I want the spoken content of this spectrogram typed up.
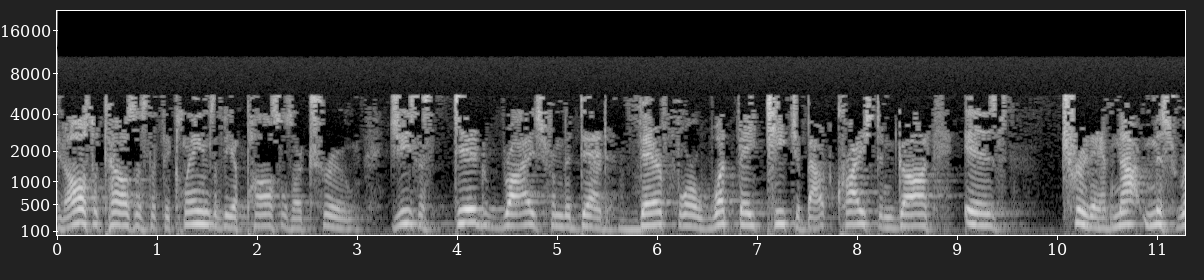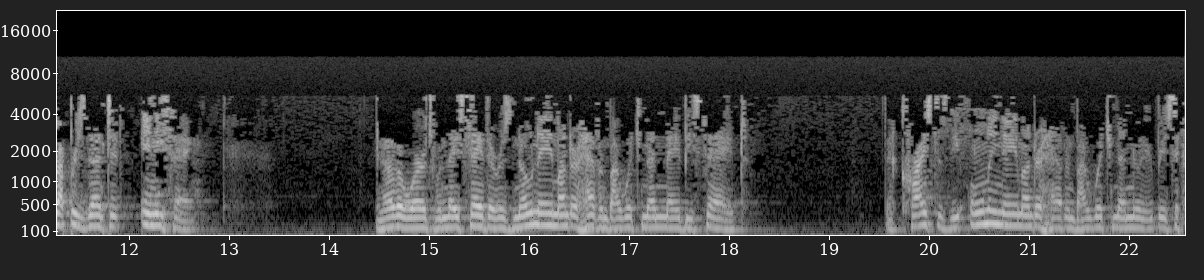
It also tells us that the claims of the apostles are true. Jesus did rise from the dead. Therefore, what they teach about Christ and God is true. They have not misrepresented anything. In other words, when they say there is no name under heaven by which men may be saved, that Christ is the only name under heaven by which men may be saved,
